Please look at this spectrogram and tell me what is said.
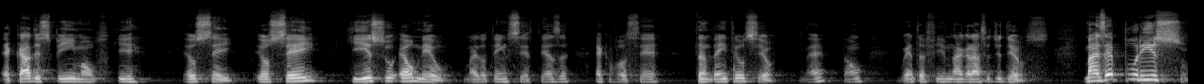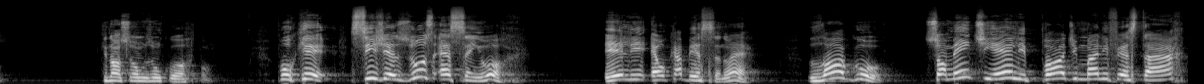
É cada espinho, irmão, que eu sei. Eu sei que isso é o meu, mas eu tenho certeza é que você também tem o seu. Né? Então, aguenta firme na graça de Deus. Mas é por isso que nós somos um corpo. Porque se Jesus é Senhor, Ele é o cabeça, não é? Logo, somente Ele pode manifestar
